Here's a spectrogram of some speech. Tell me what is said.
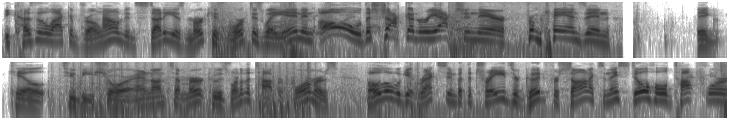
because of the lack of drone round and study as Merc has worked his way in, and oh, the shotgun reaction there from Kansan. Big kill, to be sure. And on to Merc, who's one of the top performers. Beaulo will get Rexen, but the trades are good for Soniqs, and they still hold top floor,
